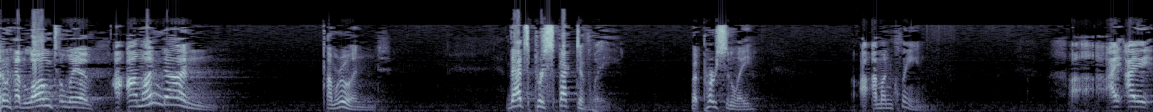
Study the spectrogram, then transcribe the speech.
don't have long to live. I'm undone. I'm ruined. That's prospectively. But personally, I'm unclean. I, I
